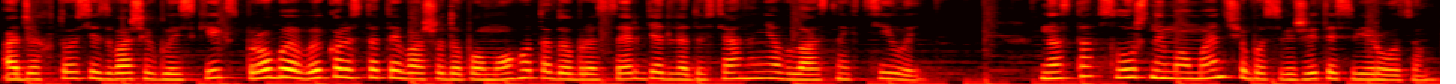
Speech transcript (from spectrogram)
адже хтось із ваших близьких спробує використати вашу допомогу та добросердя для досягнення власних цілей. Настав слушний момент, щоб освіжити свій розум.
